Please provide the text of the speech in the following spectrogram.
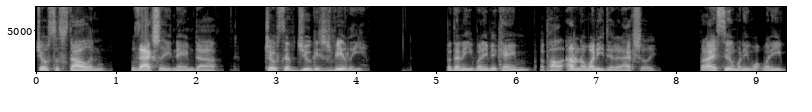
Joseph Stalin was actually named uh, Joseph Jugashvili. But then he, when he became a pol- I don't know when he did it actually, but I assume when he when he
